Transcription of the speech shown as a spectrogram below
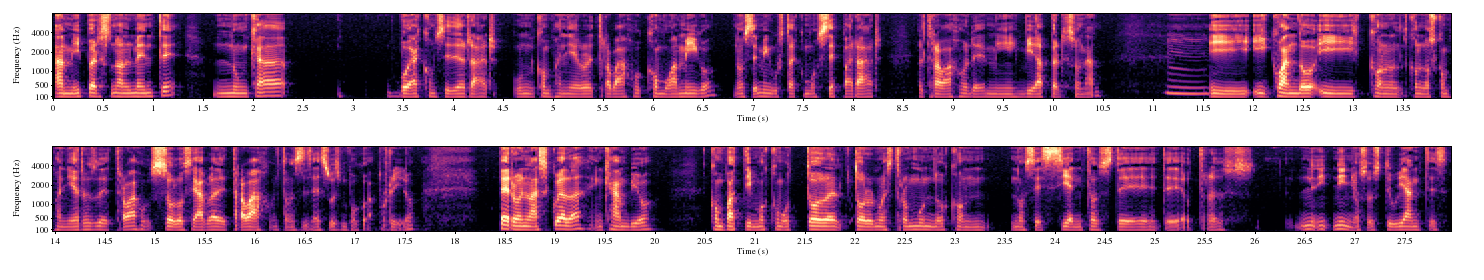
a mí personalmente nunca voy a considerar un compañero de trabajo como amigo. No sé, me gusta como separar el trabajo de mi vida personal. Mm. Y, y cuando, y con, con los compañeros de trabajo, solo se habla de trabajo, entonces eso es un poco aburrido. Pero en la escuela, en cambio, compartimos como todo, todo nuestro mundo con, no sé, cientos de, de otros ni- niños o estudiantes,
